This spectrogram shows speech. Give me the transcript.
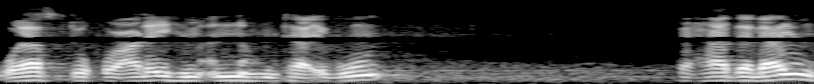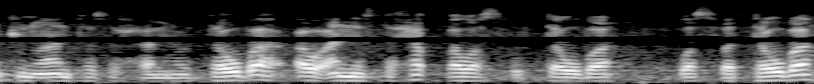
ويصدق عليهم أنهم تائبون فهذا لا يمكن أن تصح منه التوبة أو أن يستحق وصف التوبة وصف التوبة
